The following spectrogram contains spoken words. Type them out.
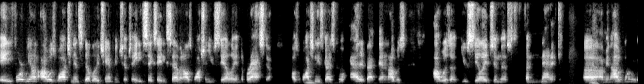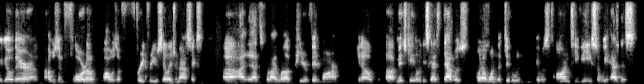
84 beyond, I was watching NCAA championships, 86, 87. I was watching UCLA and Nebraska. I was watching mm. these guys go at it back then, and I was, I was a UCLA gymnast fanatic. Uh, yeah. I mean, I wanted to go there. I was in Florida. I was a freak for UCLA gymnastics. Uh, I, that's what I love. Peter Vidmar, you know, uh, Mitch Gaylord, these guys. That was what I wanted to do. It was on TV, so we had this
